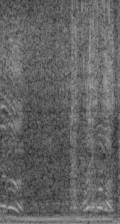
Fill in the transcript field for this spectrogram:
ほら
